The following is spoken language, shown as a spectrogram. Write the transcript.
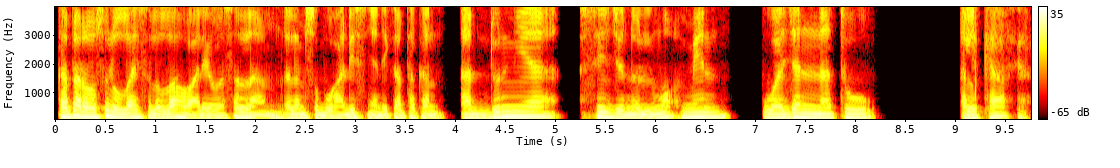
Kata Rasulullah Shallallahu Alaihi Wasallam dalam sebuah hadisnya dikatakan, "Ad-dunya sijnul mu'min wa jannatu al-kafir."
